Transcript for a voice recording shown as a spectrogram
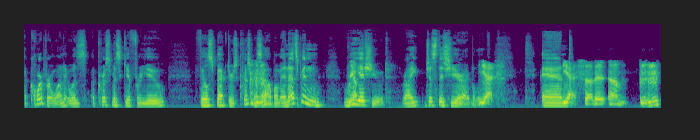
a corporate one. It was a Christmas gift for you, Phil Spector's Christmas Mm-hmm. album, and that's been reissued, right? Just this year, I believe. yes, and yes, uh, the um, hmm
